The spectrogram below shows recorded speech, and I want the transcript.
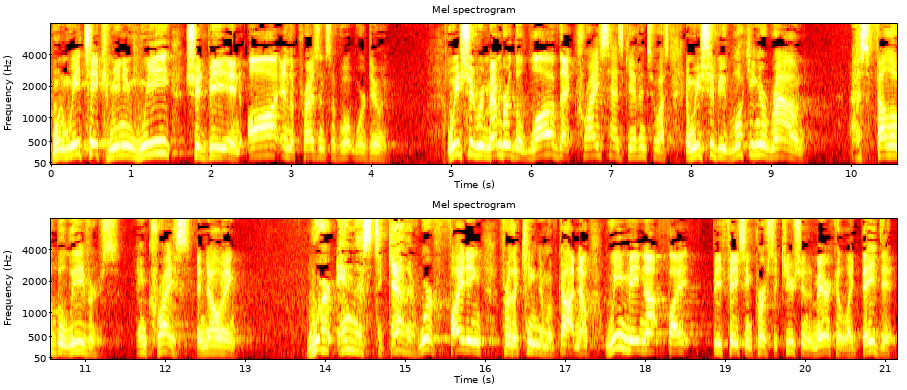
When we take communion, we should be in awe in the presence of what we're doing. We should remember the love that Christ has given to us, and we should be looking around as fellow believers in Christ and knowing we're in this together. We're fighting for the kingdom of God. Now, we may not fight, be facing persecution in America like they did.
